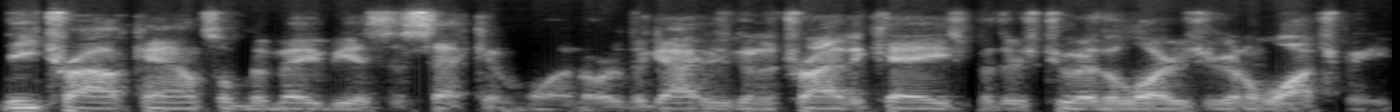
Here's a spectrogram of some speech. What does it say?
the trial counsel, but maybe as a second one, or the guy who's going to try the case. But there's two other lawyers you're going to watch me.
